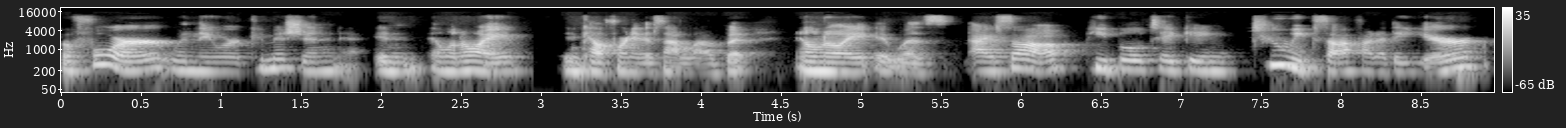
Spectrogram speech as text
before when they were commissioned in Illinois, in California, that's not allowed, but Illinois, it was, I saw people taking two weeks off out of the year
